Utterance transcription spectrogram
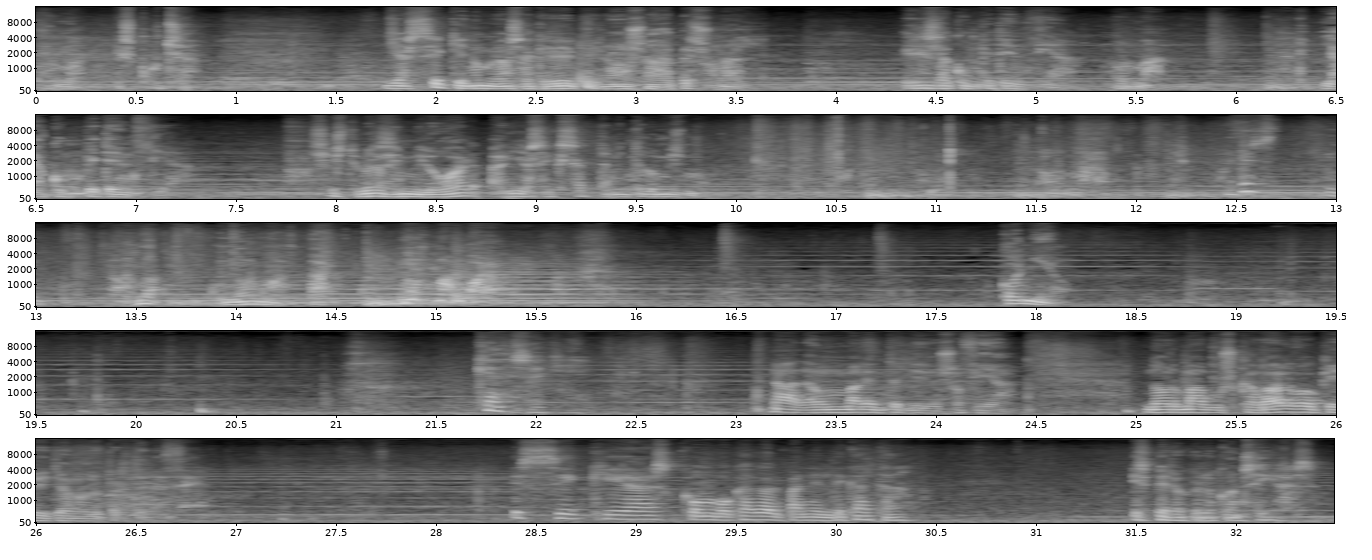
Norma, escucha. Ya sé que no me vas a creer, pero no es nada personal. Eres la competencia, Norma. La competencia. Si estuvieras en mi lugar, harías exactamente lo mismo. Norma. ¿Puedes? Norma, Norma, para. Norma, para. Coño. ¿Qué haces aquí? Nada, un malentendido, Sofía. Norma buscaba algo que ya no le pertenece. Sé que has convocado al panel de cata. Espero que lo consigas.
